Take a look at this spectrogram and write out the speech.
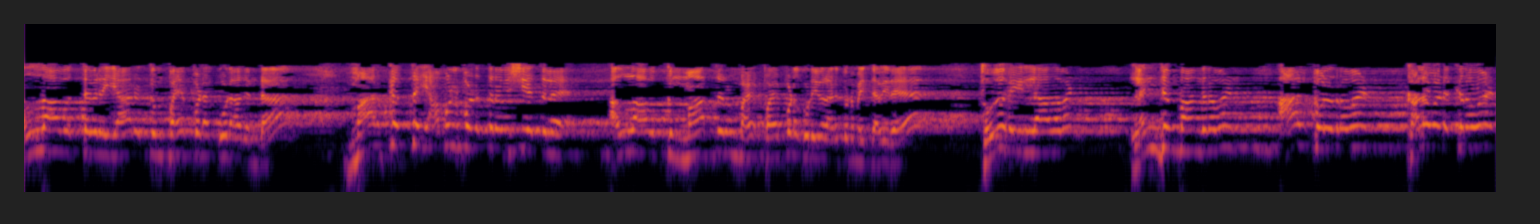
அல்லாவை தவிர யாருக்கும் பயப்படக்கூடாதுண்டா? மார்க்கத்தை அமுல்படுத்துற விஷயத்துல அல்லாவுக்கு மாத்திரம் பயப்படக்கூடியவராக இருக்கணுமே தவிர தொழுகை இல்லாதவன் லஞ்சம் வாங்குறவன் ஆள் கொள்றவன் களவெடுக்கிறவன்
